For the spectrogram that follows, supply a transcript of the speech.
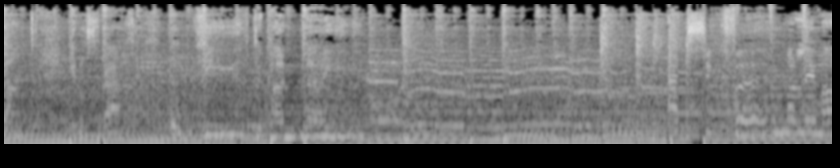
land en ons recht om hier te kan bly. Ek siek vir Malema,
